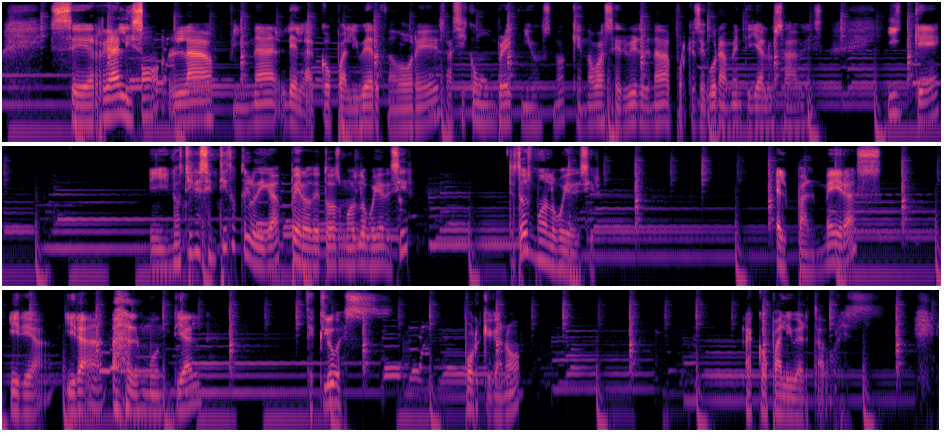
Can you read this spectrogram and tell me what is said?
se realizó la final de la Copa Libertadores, así como un break news, ¿no? Que no va a servir de nada porque seguramente ya lo sabes. Y que... Y no tiene sentido que lo diga, pero de todos modos lo voy a decir. De todos modos lo voy a decir. El Palmeiras irá, irá al Mundial de Clubes. Porque ganó la Copa Libertadores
